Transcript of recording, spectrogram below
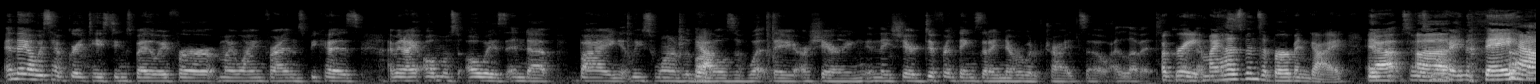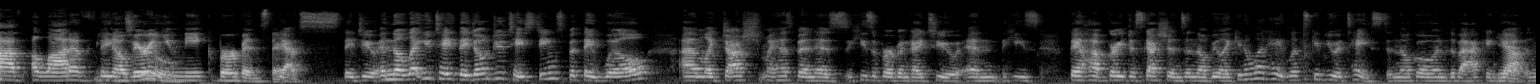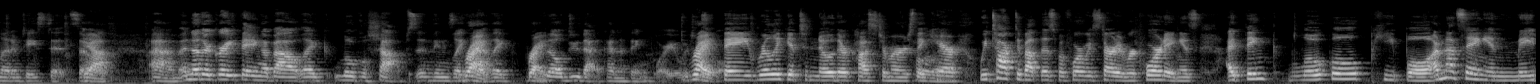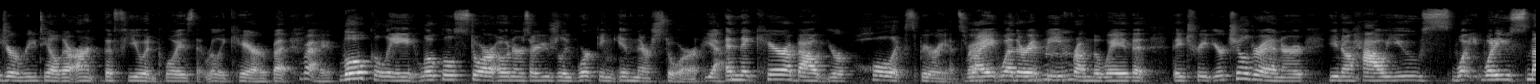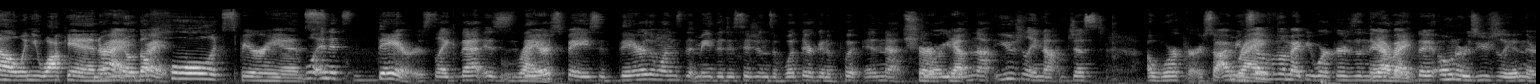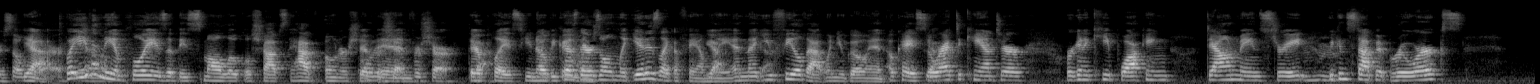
And they always have great tastings, by the way, for my wine friends because, I mean, I almost always end up buying at least one of the Yeah. bottles of what they are sharing. And they share different things that I never would have tried. So I love it. Agree. Love And my husband's a bourbon guy. And, Yeah, so uh, they have a lot of, you know, very unique bourbons there. Yes, they do, and they'll let you taste. They don't do tastings, but they will. Um, like Josh, my husband has. He's a bourbon guy too, and he's. They'll have great discussions, and they'll be like, you know what? Hey, let's give you a taste, and they'll go into the back and get Yeah. and let him taste it. So. Yeah. Um, another great thing about like local shops and things like Right, that, like right. they'll do that kind of thing for you. Which Right. Is cool. They really get to know their customers. They care. We talked about this before we started recording is I think local people, I'm not saying in major retail there aren't the few employees that really care, but right. locally, local store owners are usually working in their store. Yeah. And they care about your whole experience, right? Right. Whether it be Mhm. from the way that they treat your children or, you know, how you, what, what do you smell when you walk in or, you know, Right, the right. whole experience. Well, and it's theirs. Like that is Right. their space. They're the ones that made the decisions of what they're going to put in that Sure, store. You yep. know, not usually not just a worker. So I mean, Right. some of them might be workers in there, Yeah, but right. the owner is usually in there somewhere. Yeah, but even know. the employees of these small local shops have ownership, ownership in for sure. their Yeah. place, you know, Like because family. there's only it is like a family, Yeah, and that you feel that when you go in. Okay, so we're at Decanter. We're gonna keep walking down Main Street. Mhm. We can stop at Brewworks.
